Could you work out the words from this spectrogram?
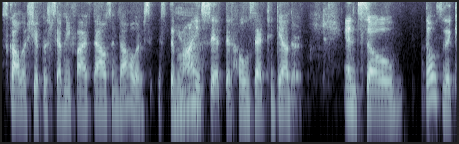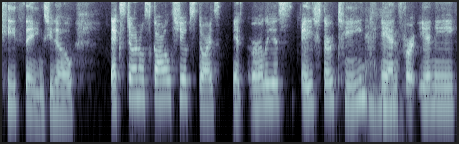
scholarship of $75,000. It's the yeah. mindset that holds that together. And so those are the key things, you know, external scholarship starts at earliest age 13 mm-hmm. and for any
